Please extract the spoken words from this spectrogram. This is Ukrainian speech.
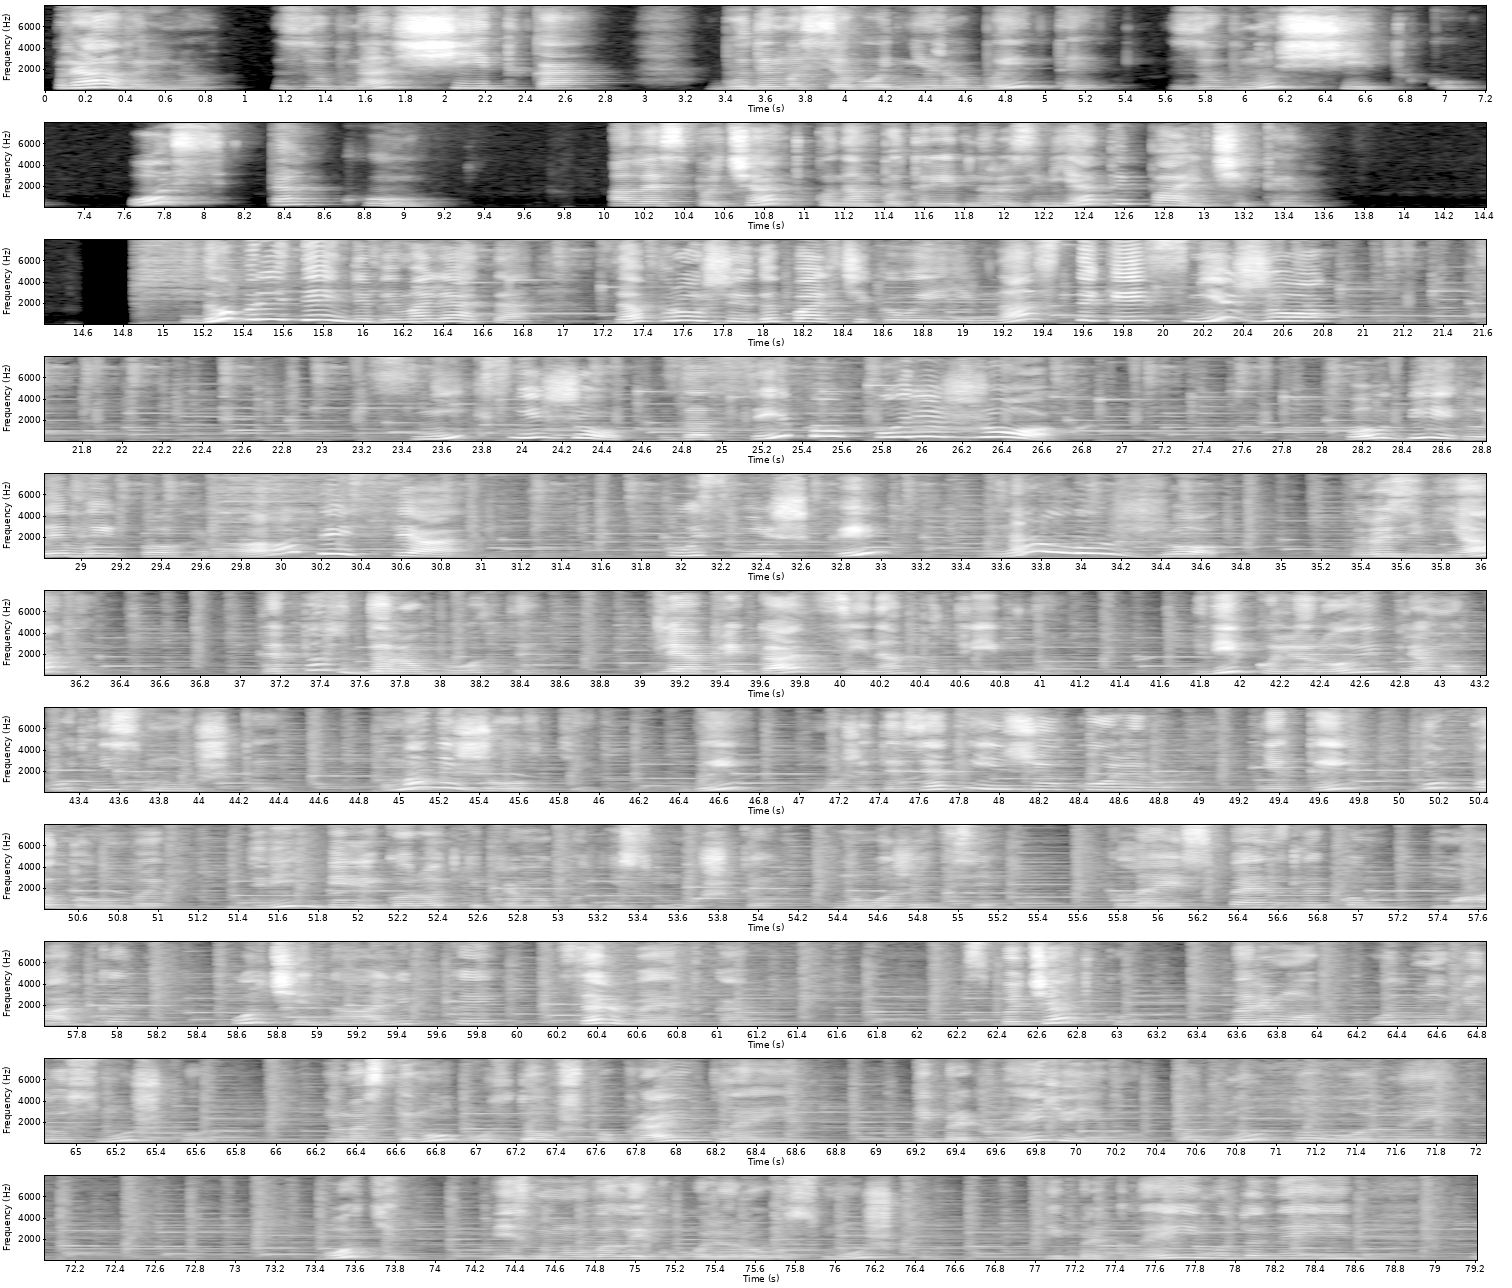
Правильно, зубна щітка. Будемо сьогодні робити зубну щітку. Ось таку. Але спочатку нам потрібно розім'яти пальчики. Добрий день, любі малята! Запрошую до пальчикової гімнастики сніжок. Сніг сніжок засипав поріжок. Побігли ми погратися у сніжки на лужок. Розім'яти? Тепер до роботи. Для аплікації нам потрібно дві кольорові прямокутні смужки. У мене жовті. Ви можете взяти іншого кольору, який до вподоби. Дві білі короткі прямокутні смужки, ножиці, клей з пензликом, маркер, очі наліпки, серветка. Спочатку беремо одну білу смужку і мастимо уздовж по краю клеєм і приклеюємо одну до одної. Потім візьмемо велику кольорову смужку і приклеїмо до неї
